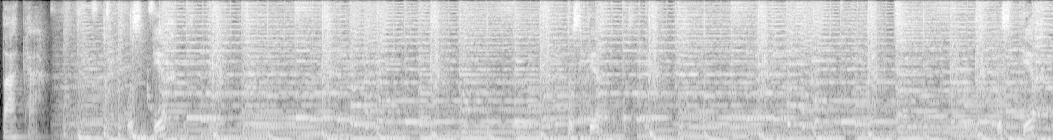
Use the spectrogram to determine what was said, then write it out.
Пока. Успех. Успех. Успех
